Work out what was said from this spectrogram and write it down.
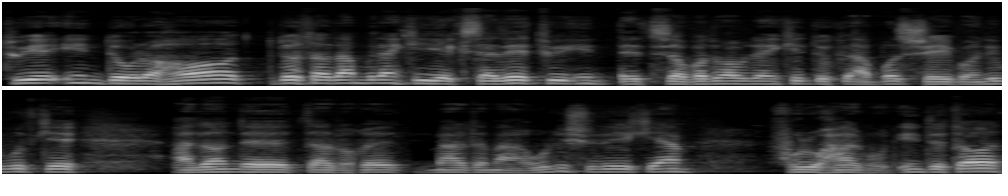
توی این دوره ها دو تا آدم بودن که یک سده. توی این اعتصابات ما بودن که دکتر عباس شیبانی بود که الان در واقع مرد معقولی شده یکی هم فروهر بود. این دوتا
